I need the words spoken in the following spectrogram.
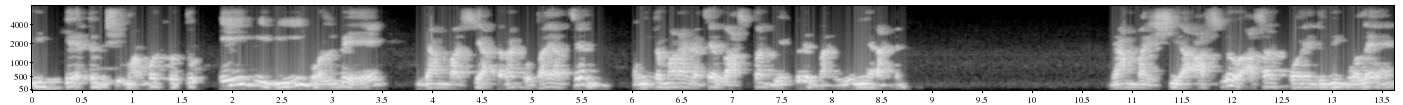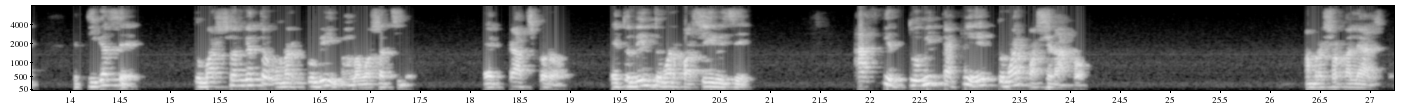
বিবিকে এত বেশি মহব্বত করতো, এই বিবি বলবে, গ্রামবাসী, আপনারা কোথায় আছেন? উনি তো মারা গেছে, লাশটা বের করে বাইরে নিয়ে রাখেন। গ্রামবাসীরা আসলো, আসার পরে যদি বলে, ঠিক আছে, তোমার সঙ্গে তো ওনার খুবই ভালোবাসা ছিল। এক কাজ করো এতদিন তোমার পাশেই রয়েছে। আজকে তুমি তাকে তোমার পাশে রাখো। আমরা সকালে আসব।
